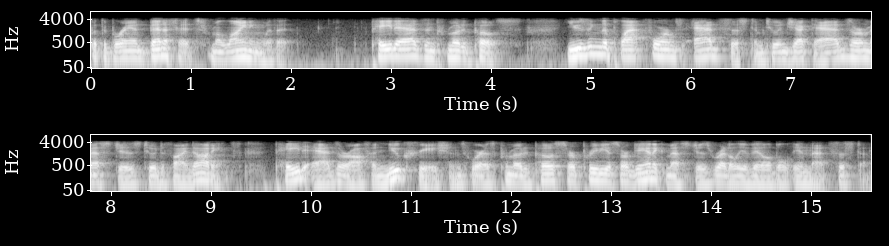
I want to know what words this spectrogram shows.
but the brand benefits from aligning with it. Paid ads and promoted posts, using the platform's ad system to inject ads or messages to a defined audience. Paid ads are often new creations, whereas promoted posts are previous organic messages readily available in that system.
